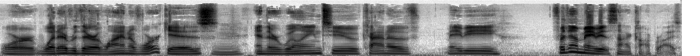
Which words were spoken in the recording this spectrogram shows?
or whatever their line of work is, Mhm. and they're willing to kind of maybe, for them, maybe it's not a compromise.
